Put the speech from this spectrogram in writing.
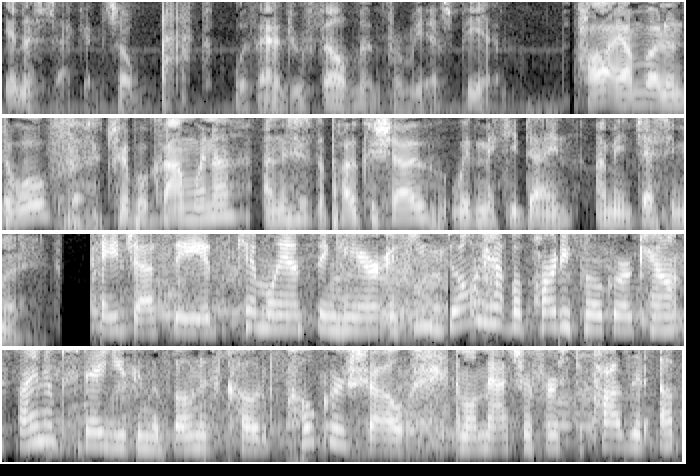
in a second. So back with Andrew Feldman from ESPN. Hi, I'm Roland De Wolfe, Triple Crown winner, and this is the Poker Show with Mickey Dane. I mean Jesse May. Hey Jesse, it's Kim Lansing here. If you don't have a Party Poker account, sign up today using the bonus code POKERSHOW and we'll match your first deposit up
